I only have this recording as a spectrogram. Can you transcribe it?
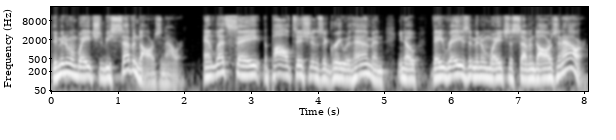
the minimum wage should be $7 an hour. And let's say the politicians agree with him and, you know, they raise the minimum wage to $7 an hour.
